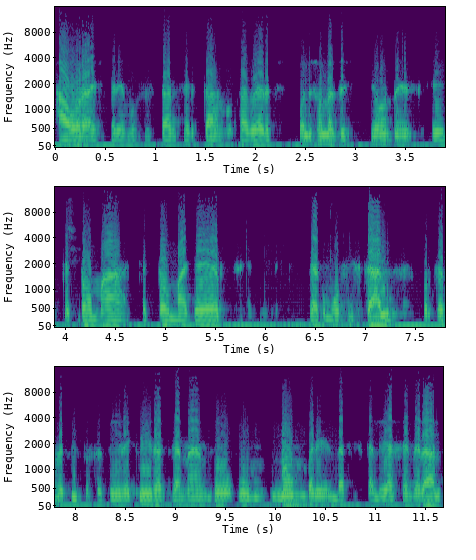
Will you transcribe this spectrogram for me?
ahora esperemos estar cercanos a ver cuáles son las decisiones que, toma que toma Gertz ya como fiscal, porque repito, se tiene que ir ganando un nombre en la Fiscalía General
